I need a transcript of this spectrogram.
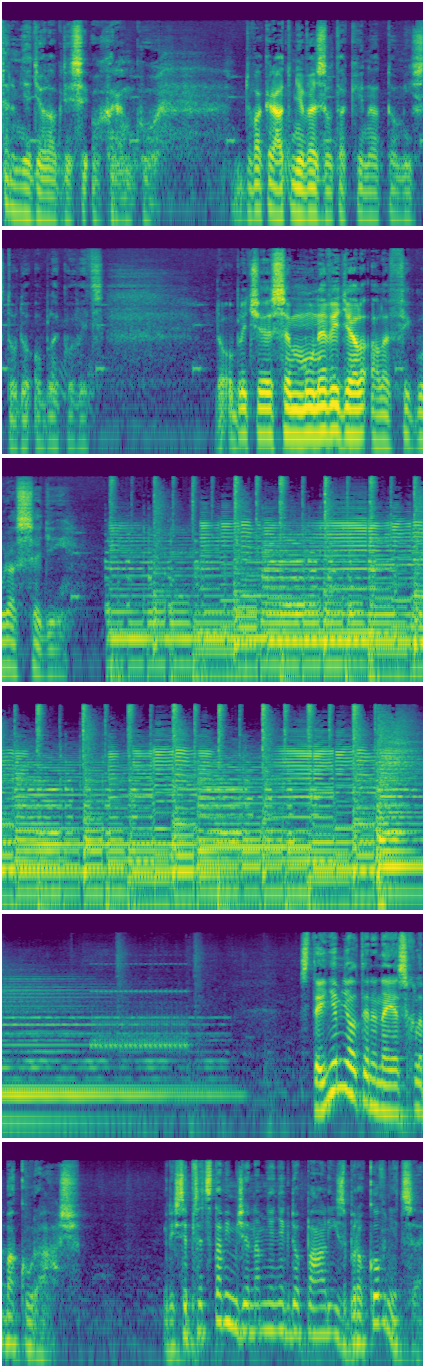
Ten mě dělal kdysi ochranku. Dvakrát mě vezl taky na to místo do Oblekovic. Do obličeje jsem mu neviděl, ale figura sedí. Stejně měl ten nejez chleba kuráž. Když si představím, že na mě někdo pálí z brokovnice,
